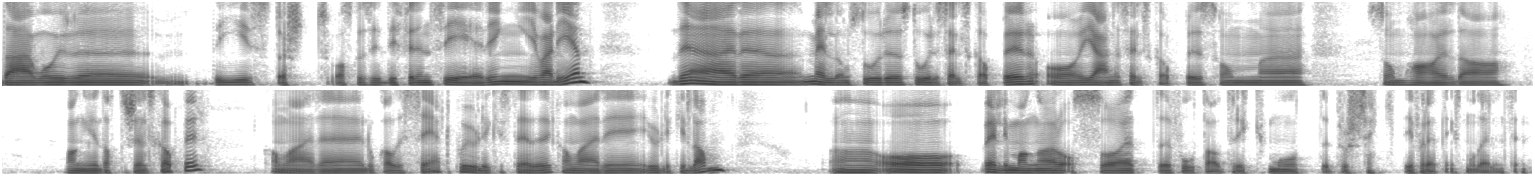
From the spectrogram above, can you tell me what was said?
der hvor eh, det gir størst hva skal si, differensiering i verdien, det er eh, mellomstore store selskaper, og gjerne selskaper som, eh, som har da mange datterselskaper. Kan være lokalisert på ulike steder, kan være i ulike land. Uh, og veldig mange har også et fotavtrykk mot prosjekt i forretningsmodellen sin.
